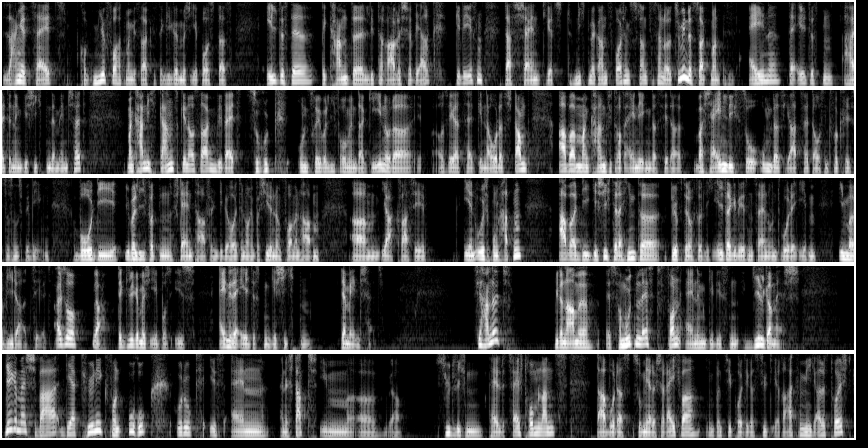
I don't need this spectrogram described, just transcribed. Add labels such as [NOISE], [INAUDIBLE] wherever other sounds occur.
Lange Zeit, kommt mir vor, hat man gesagt, ist der Gilgamesch-Epos das älteste bekannte literarische Werk gewesen. Das scheint jetzt nicht mehr ganz Forschungsstand zu sein, oder zumindest sagt man, es ist eine der ältesten erhaltenen Geschichten der Menschheit. Man kann nicht ganz genau sagen, wie weit zurück unsere Überlieferungen da gehen oder aus welcher Zeit genau das stammt, aber man kann sich darauf einigen, dass wir da wahrscheinlich so um das Jahr 2000 vor Christus uns bewegen, wo die überlieferten Steintafeln, die wir heute noch in verschiedenen Formen haben, ähm, ja quasi ihren Ursprung hatten. Aber die Geschichte dahinter dürfte noch deutlich älter gewesen sein und wurde eben immer wieder erzählt. Also ja, der Gilgamesch-Epos ist eine der ältesten Geschichten der Menschheit. Sie handelt, wie der Name es vermuten lässt, von einem gewissen Gilgamesch. Gilgamesch war der König von Uruk. Uruk ist ein, eine Stadt im äh, ja, südlichen Teil des Zweistromlands, da wo das Sumerische Reich war, im Prinzip heutiger Südirak, wenn mich nicht alles täuscht.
